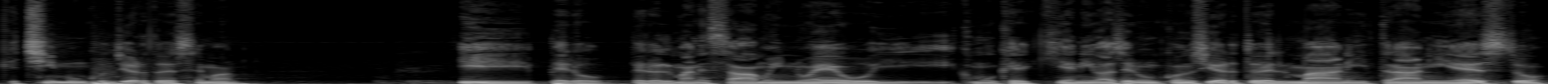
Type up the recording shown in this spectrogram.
qué chimbo un concierto de este man. Y, pero, pero el man estaba muy nuevo y como que quién iba a hacer un concierto del man y tran y esto.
